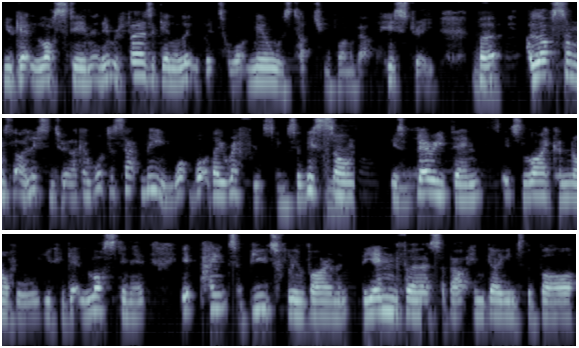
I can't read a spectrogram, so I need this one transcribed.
you get lost in, and it refers again a little bit to what Neil was touching upon about the history. Mm. But I love songs that I listen to and I go, what does that mean? What what are they referencing? So this song is very dense. It's like a novel. You can get lost in it. It paints a beautiful environment. The end verse about him going into the bar,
